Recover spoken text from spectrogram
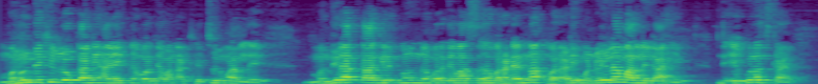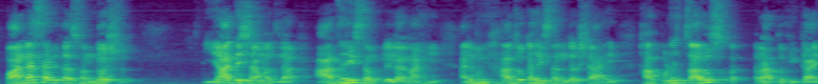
म्हणून देखील लोकांनी अनेक नवरदेवांना ठेचून मारले. मंदिरात का गेलेत म्हणून नवरदेवासह वराड्यांना वराडी मंडळीला मारलेलं आहे? म्हणजे एकूणच काय? पाण्यासाठीचा संघर्ष. या देशामधला आजही संपलेला नाही. आणि मग हा जो काही संघर्ष आहे हा पुढे चालूच राहतो की काय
